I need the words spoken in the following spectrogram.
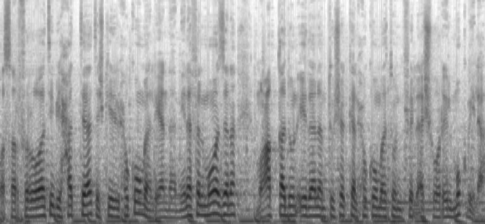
وصرف الرواتب حتى تشكيل الحكومة لأن ملف الموازنة معقد إذا لم تشكل حكومة في الأشهر المقبلة.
